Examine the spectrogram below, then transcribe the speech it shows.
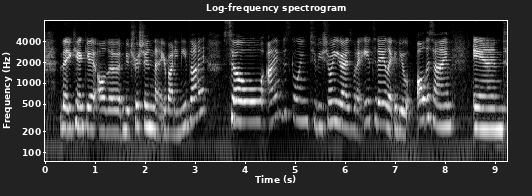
that you can't get all the nutrition that your body needs on it. So I'm just going to be showing you guys what I ate today like I do all the time and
